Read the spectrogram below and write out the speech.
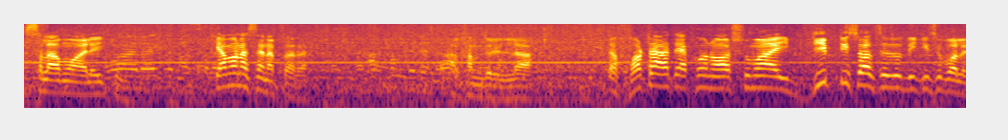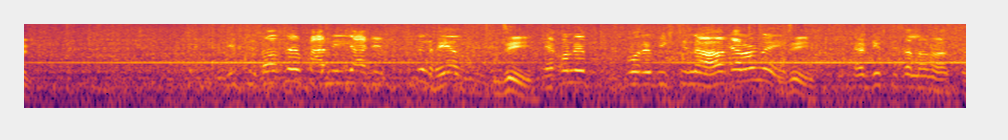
আসসালামু আলাইকুম। কেমন আছেন আপনারা? আলহামদুলিল্লাহ। তা হঠাৎ এখন অসময় ডিপটি চলছে যদি কিছু বলেন। জি। এখন পরে বৃষ্টি না হওয়ার কারণে জি। ডিপটি চালানো হচ্ছে।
